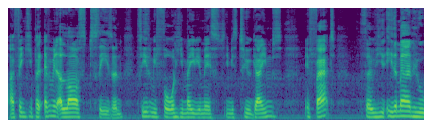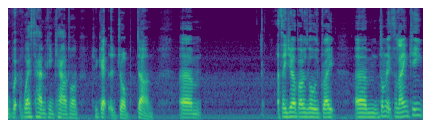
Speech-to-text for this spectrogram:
I think he played every minute of last season. Season before, he maybe missed he missed two games, if that. So he, he's a man who West Ham can count on to get the job done. Um, I say Joe Bowen's goal was great. Um, Dominic Solanke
